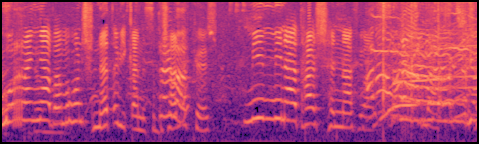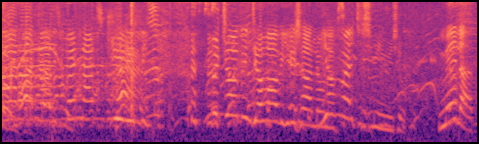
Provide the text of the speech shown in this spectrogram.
ጉረኛ በመሆንሽ ነጥብ ይቀንስብሻል። ሚሚ ናት አሸናፊዋ። ምቾትን ጀባ ብዬሻለሁ። ይመችሽ ሚሚሾ። ሜላት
